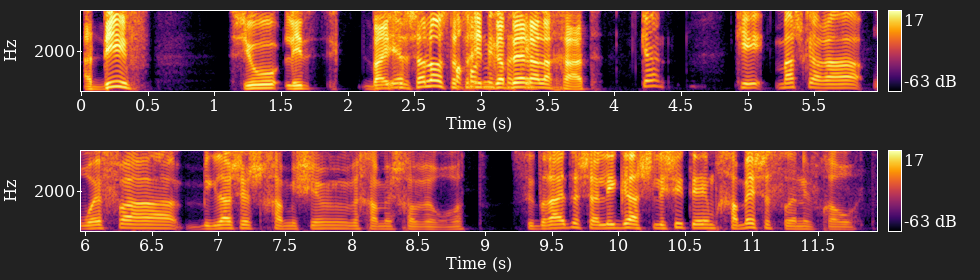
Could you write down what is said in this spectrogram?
עדיף שיהיו בית של שלוש, אתה צריך להתגבר. על אחת. כי מה שקרה, וופא, בגלל שיש 55 חברות, סידרה את זה שהליגה השלישית תהיה עם 15 נבחרות.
